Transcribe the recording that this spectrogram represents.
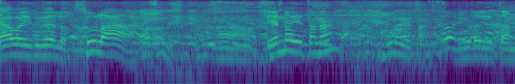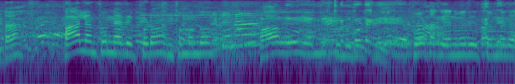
యాభై ఐదు వేలు. సూలా? ఎన్నో ఈతనా? మూడో ఈత అంట. పాలు ఎంత ఉన్నది ఇప్పుడు ఇంత ముందు? పాలు ఎనిమిది తొమ్మిది. పూటకు ఎనిమిది తొమ్మిది.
